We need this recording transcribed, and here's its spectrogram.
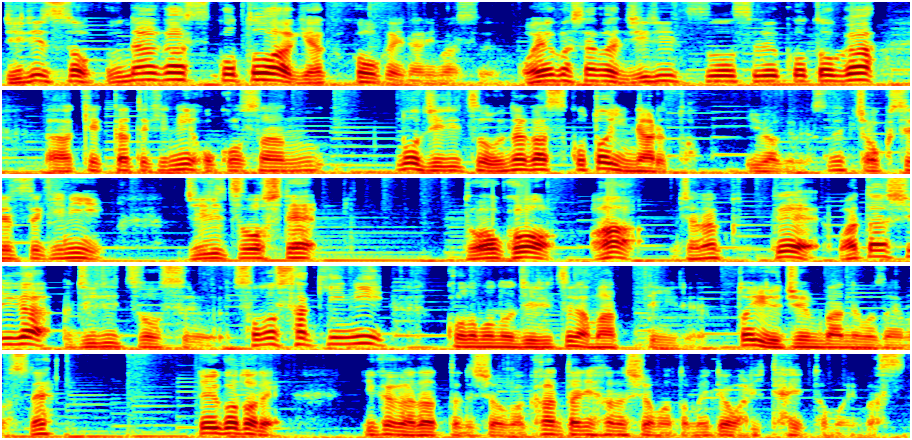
自立を促すことは逆効果になります。親御さんが自立をすることが結果的にお子さんの自立を促すことになるというわけですね。直接的に自立をしてどうこ？うあじゃなくて私が自立をするその先に子供の自立が待っているという順番でございますね。ということでいかがだったでしょうか？簡単に話をまとめて終わりたいと思います。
